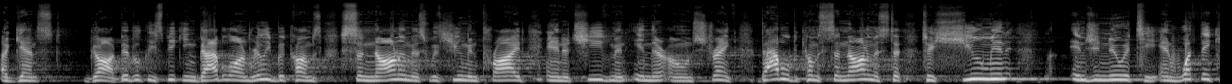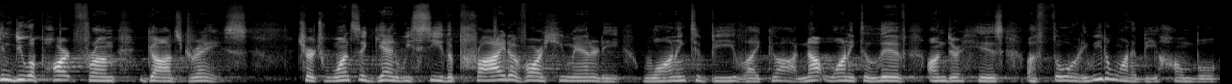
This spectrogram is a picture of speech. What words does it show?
against God. Biblically speaking, Babylon really becomes synonymous with human pride and achievement in their own strength. Babel becomes synonymous to, to human ingenuity and what they can do apart from God's grace. Church, once again, we see the pride of our humanity wanting to be like God, not wanting to live under His authority. We don't want to be humble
